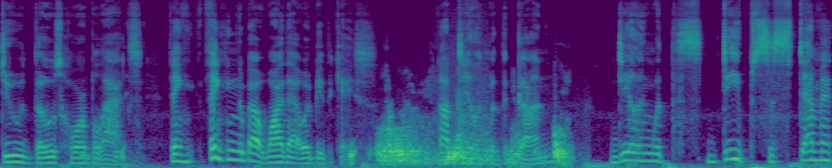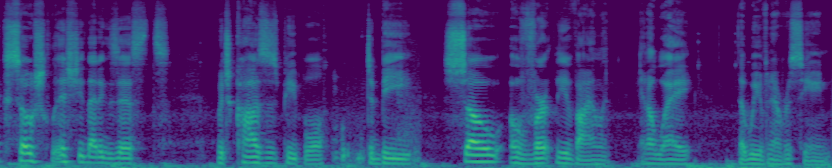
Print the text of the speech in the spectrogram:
do those horrible acts. Think, thinking about why that would be the case. Not dealing with the gun, dealing with this deep systemic social issue that exists, which causes people to be so overtly violent in a way that we've never seen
